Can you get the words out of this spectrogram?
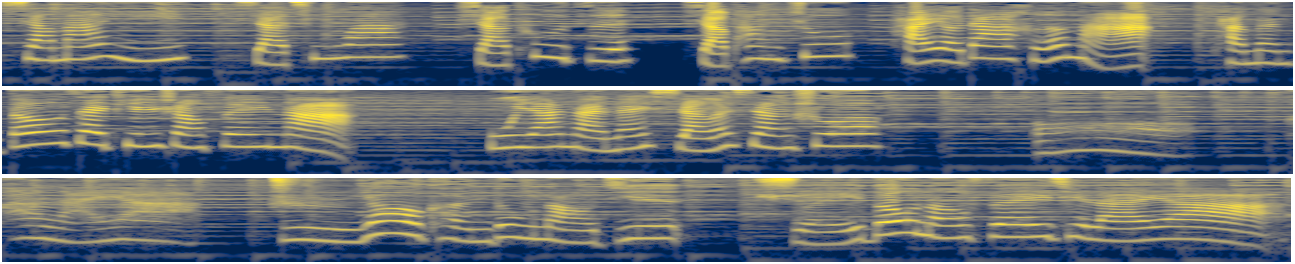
小蚂蚁、小青蛙、小兔子、小胖猪，还有大河马，它们都在天上飞呢。乌鸦奶奶想了想，说：“哦，看来呀，只要肯动脑筋，谁都能飞起来呀。”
